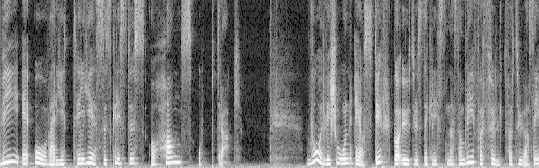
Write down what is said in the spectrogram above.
Vi er overgitt til Jesus Kristus og hans oppdrag. Vår visjon er å styrke og utruste kristne som blir forfulgt for trua si,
